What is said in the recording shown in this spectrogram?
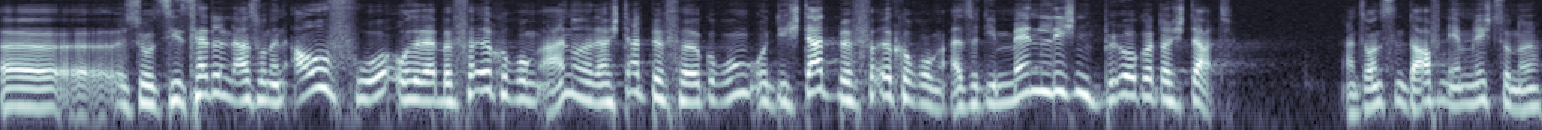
äh, so, sie zetteln da so einen Aufruhr unter der Bevölkerung an, unter der Stadtbevölkerung und die Stadtbevölkerung, also die männlichen Bürger der Stadt. Ansonsten darf nämlich so eine,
